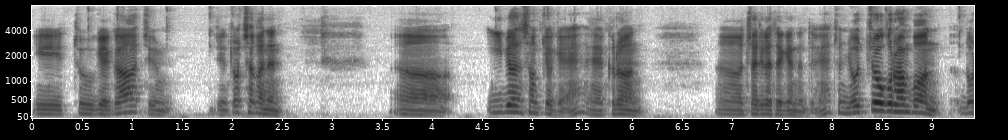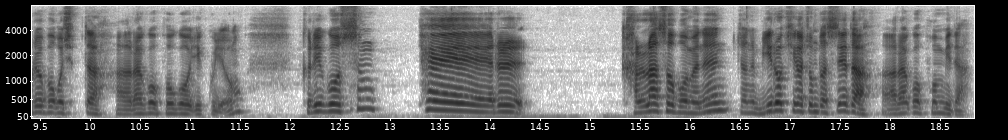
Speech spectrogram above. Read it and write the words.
이 두 개가 지금 이제 쫓아가는 어, 이변 성격의 예, 그런 어, 자리가 되겠는데 전 이쪽으로 한번 노려보고 싶다라고 보고 있고요. 그리고 승패를 갈라서 보면은 저는 미러키가 좀 더 세다라고 봅니다.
